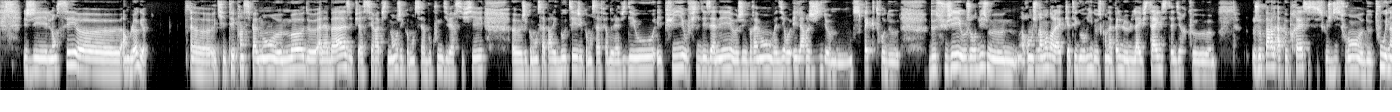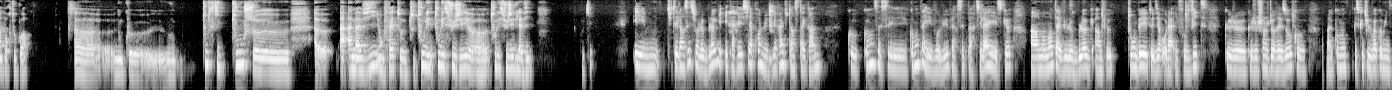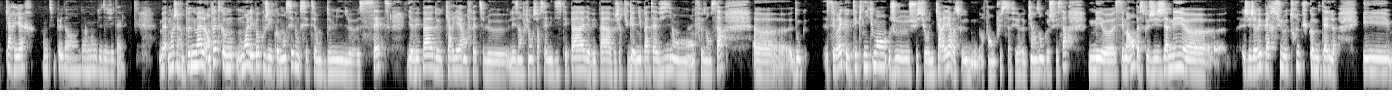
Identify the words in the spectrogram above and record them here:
J'ai lancé un blog euh, qui était principalement euh, mode à la base. Et puis assez rapidement j'ai commencé à beaucoup me diversifier. Euh, j'ai commencé à parler de beauté j'ai commencé à faire de la vidéo. Et puis au fil des années j'ai vraiment on va dire élargi mon spectre de de sujets. Aujourd'hui je me range vraiment dans la catégorie de ce qu'on appelle le lifestyle. C'est-à-dire que je parle à peu près c'est ce que je dis souvent de tout et n'importe quoi. Euh, donc euh, tout ce qui touche euh, à, ma vie, en fait, tous les tous les sujets, euh, tous les sujets de la vie. Ok. Et hum, tu t'es lancé sur le blog et tu as réussi à prendre le virage d'Instagram. Comment ça s'est, comment t'as évolué vers cette partie-là? Et est-ce que à un moment tu as vu le blog un peu tomber et te dire oh là, il faut vite que je que je change de réseau? Comment est-ce que tu le vois comme une carrière? Un petit peu dans, le monde du digital ben, moi j'ai un peu de mal. En fait, comme moi à l'époque où j'ai commencé, donc c'était en 2007, il n'y avait pas de carrière en fait. Le, les influenceurs ça n'existait pas. Il y avait pas, je veux dire, tu gagnais pas ta vie en, faisant ça. Euh, donc c'est vrai que techniquement, je, je, suis sur une carrière parce que, enfin, en plus, ça fait 15 ans que je fais ça. Mais euh, c'est marrant parce que j'ai jamais, euh, j'ai jamais perçu le truc comme tel. Et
